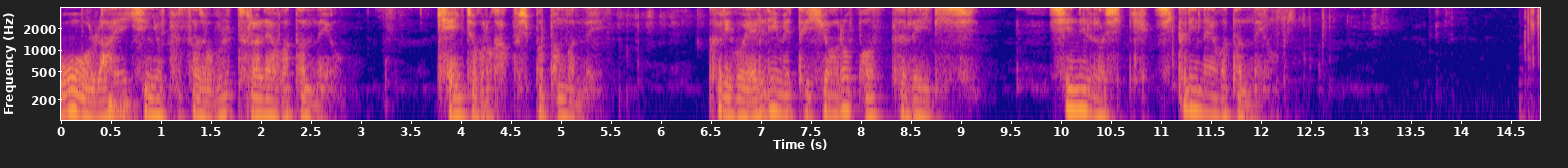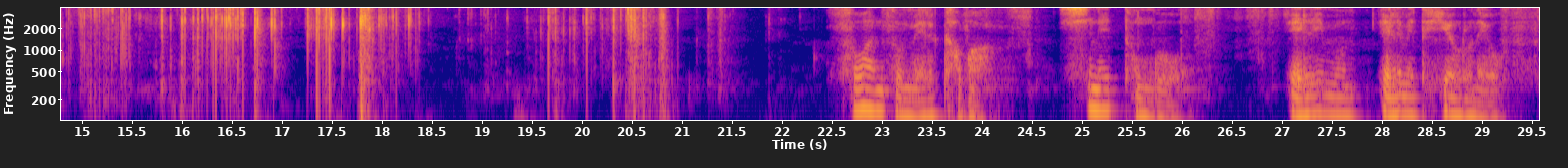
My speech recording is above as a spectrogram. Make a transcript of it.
오 라이킹 불사조 울트라 레어 같았네요. 개인적으로 갖고 싶었던 건데 그리고 엘리메트 히어로 버스트 레이디 신 신일러 시키, 시크릿 레어 같았네요. 소환수 메르카바 신의 통고 엘리몬, 엘리메트 히어로 네오스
